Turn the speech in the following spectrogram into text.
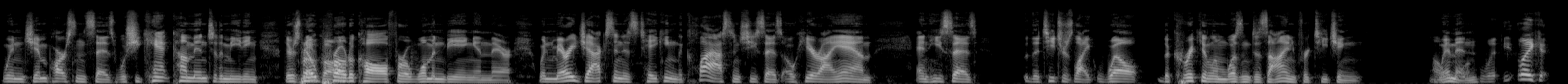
when Jim Parsons says, well, she can't come into the meeting. There's Protocol. no protocol for a woman being in there. When Mary Jackson is taking the class and she says, oh, here I am. And he says, the teacher's like, well, the curriculum wasn't designed for teaching women. like,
